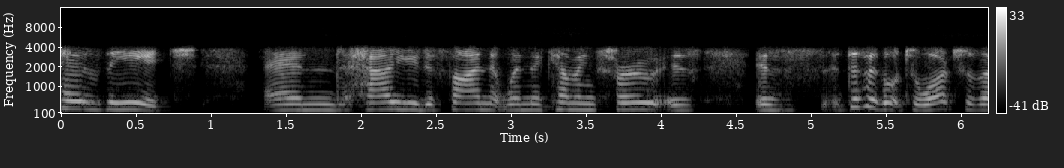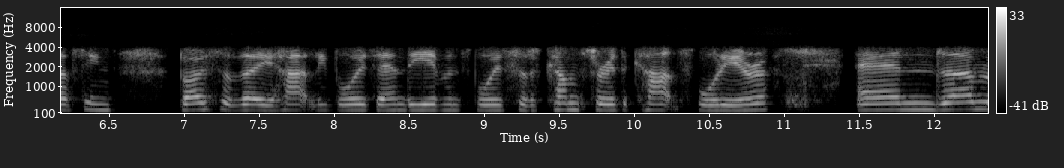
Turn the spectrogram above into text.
has the edge. And how you define it when they're coming through is is difficult to watch as I've seen both of the Hartley boys and the Evans boys sort of come through the kart sport era, and um,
